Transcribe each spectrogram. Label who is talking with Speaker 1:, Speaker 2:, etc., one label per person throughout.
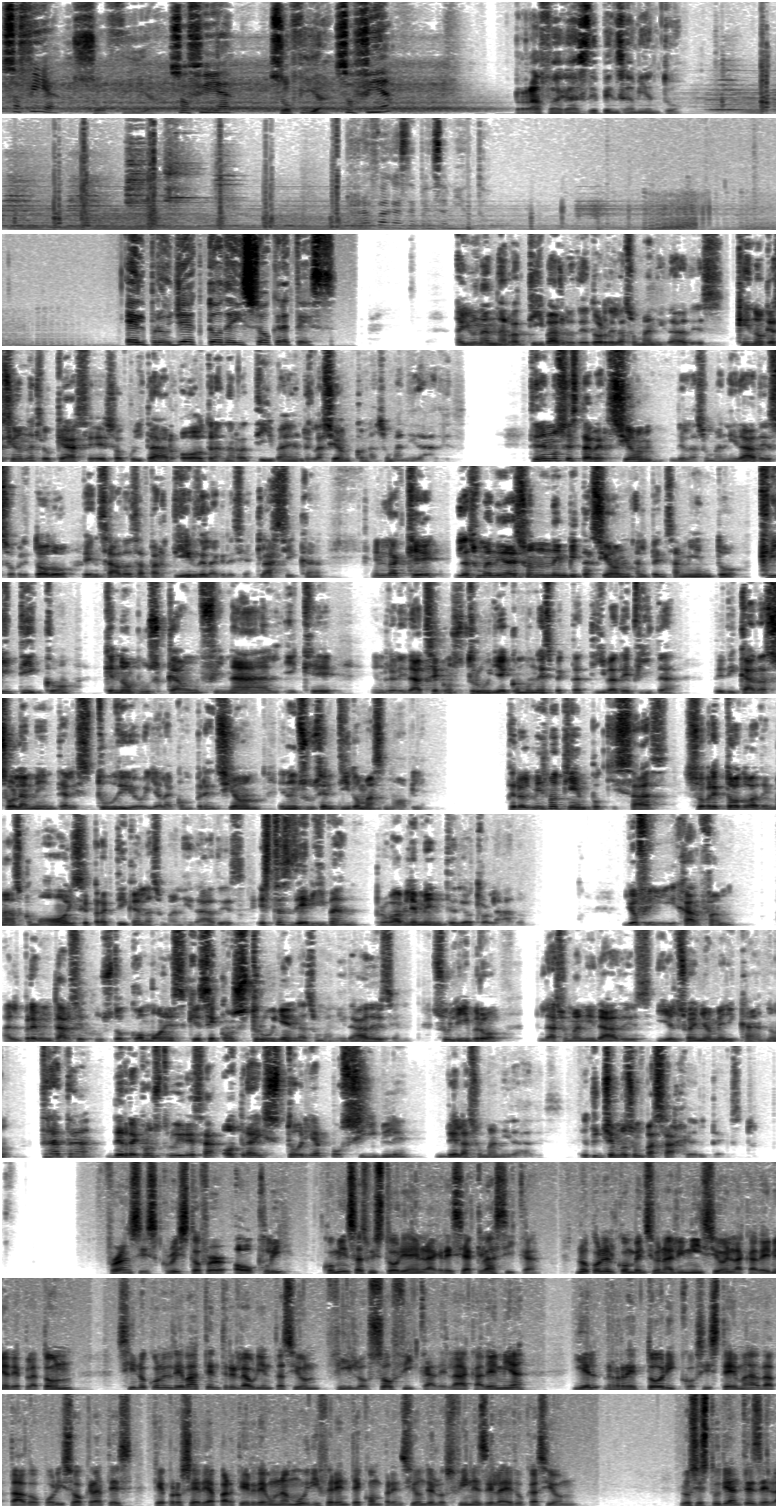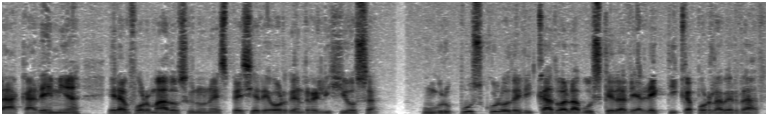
Speaker 1: Sofía.
Speaker 2: Sofía.
Speaker 1: Sofía.
Speaker 2: Sofía.
Speaker 1: Sofía.
Speaker 2: Ráfagas de pensamiento.
Speaker 1: Ráfagas de pensamiento.
Speaker 3: El proyecto de Isócrates.
Speaker 4: Hay una narrativa alrededor de las humanidades que en ocasiones lo que hace es ocultar otra narrativa en relación con las humanidades. Tenemos esta versión de las humanidades, sobre todo pensadas a partir de la Grecia clásica, en la que las humanidades son una invitación al pensamiento crítico que no busca un final y que en realidad se construye como una expectativa de vida dedicada solamente al estudio y a la comprensión en su sentido más noble. Pero al mismo tiempo quizás sobre todo además como hoy se practican las humanidades, estas derivan probablemente de otro lado. Geoffrey Harfam, al preguntarse justo cómo es que se construyen las humanidades en su libro Las humanidades y el sueño americano, trata de reconstruir esa otra historia posible de las humanidades. Escuchemos un pasaje del texto.
Speaker 5: Francis Christopher Oakley comienza su historia en la Grecia clásica, no con el convencional inicio en la Academia de Platón, sino con el debate entre la orientación filosófica de la Academia y el retórico sistema adaptado por Isócrates que procede a partir de una muy diferente comprensión de los fines de la educación. Los estudiantes de la Academia eran formados en una especie de orden religiosa, un grupúsculo dedicado a la búsqueda dialéctica por la verdad.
